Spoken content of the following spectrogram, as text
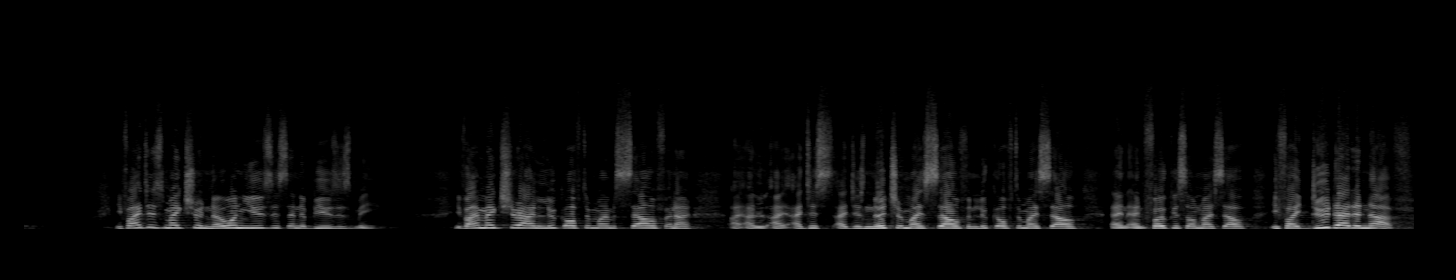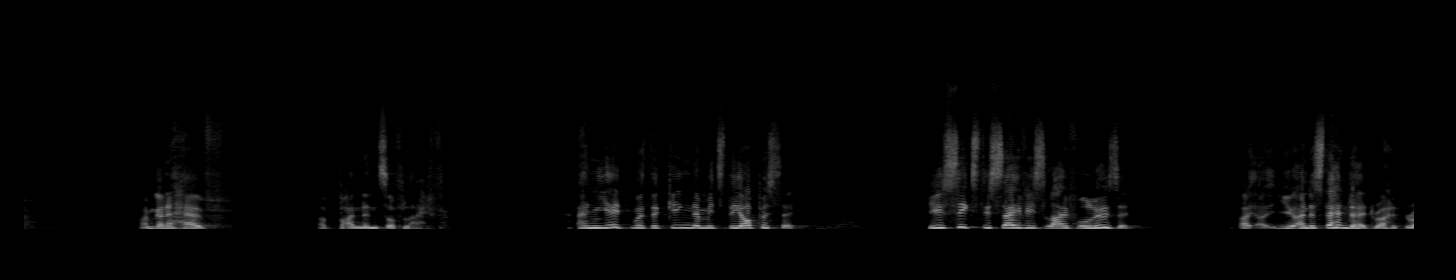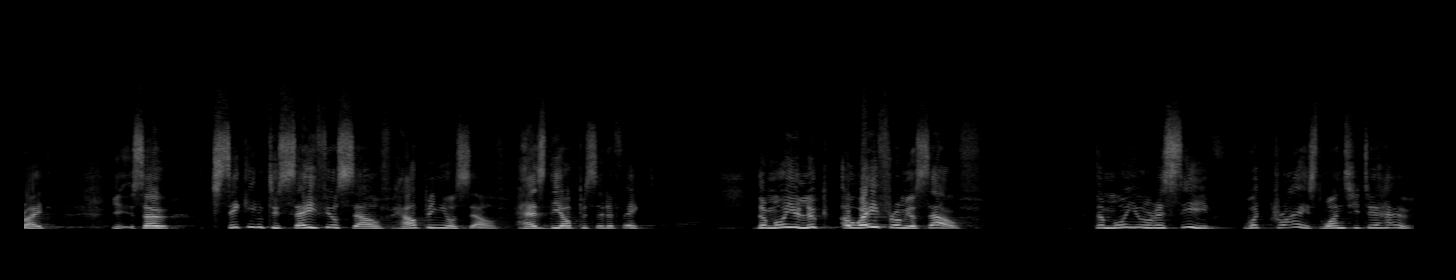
if I just make sure no one uses and abuses me, if I make sure I look after myself and I, I, I, I, just, I just nurture myself and look after myself and, and focus on myself, if I do that enough, I'm going to have abundance of life. And yet, with the kingdom, it's the opposite. He seeks to save his life will lose it. you understand that, right? right? so, seeking to save yourself, helping yourself, has the opposite effect the more you look away from yourself, the more you'll receive what Christ wants you to have.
